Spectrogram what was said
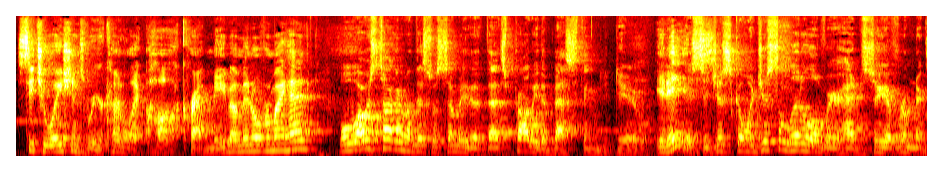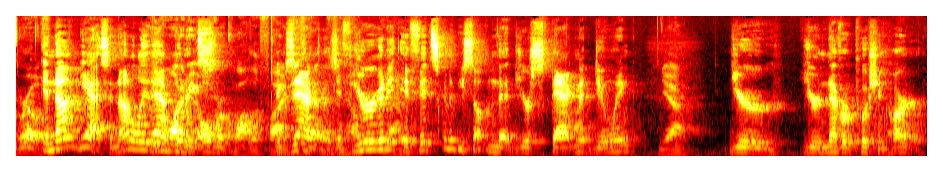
situations where you're kind of like, oh crap, maybe I'm in over my head. Well, I was talking about this with somebody that that's probably the best thing to do. It is. Is to just go in just a little over your head so you have room to grow. And not yes, and not only you that, don't want to be overqualified. Exactly. If you're gonna, if it's gonna be something that you're stagnant doing, yeah. you're you're never pushing harder.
